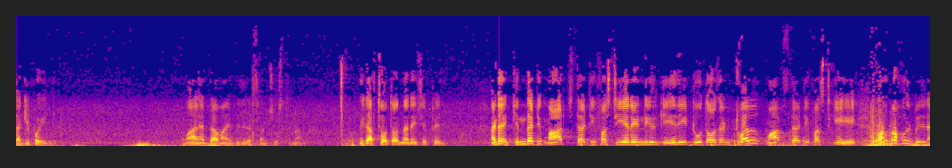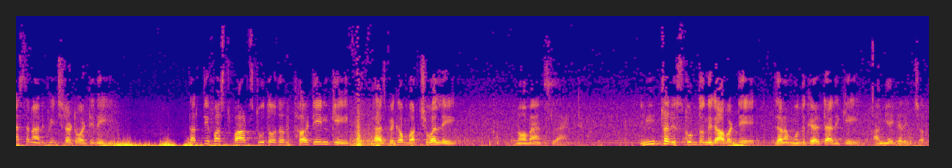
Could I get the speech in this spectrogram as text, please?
తగ్గిపోయింది. మానేద్దామని బిజినెస్ అని చూస్తున్నాను. మీకు అర్థమవుతోందని చెప్పేది? అంటే కిందటి మార్చ్ థర్టీ ఫస్ట్ ఇయర్ ఎండింగ్కి ఏది? Two thousand twelve March thirty ఫస్ట్కి వండర్ఫుల్ బిజినెస్ అని అనిపించినటువంటిది thirty first March two thousand థర్టీన్కి has become virtually no man's land ఇంత రిస్క్ ఉంటుంది కాబట్టి జనం ముందుకెళ్ళటానికి అంగీకరించరు.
